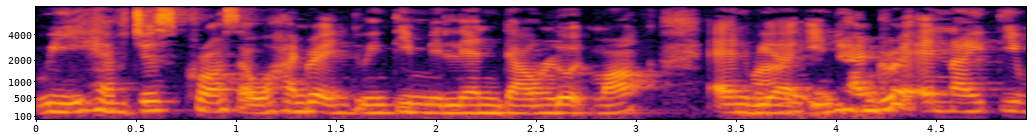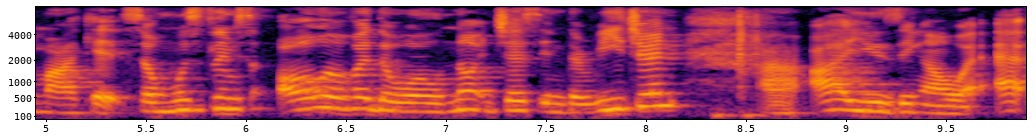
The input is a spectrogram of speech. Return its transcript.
we have just crossed our 120 million download mark and right. we are in 190 markets so muslims all over the world, not just in the region, uh, are using our app.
